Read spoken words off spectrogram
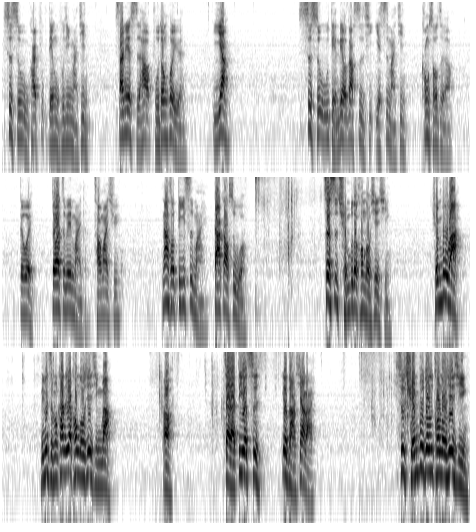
四十五块点五附近买进，三月十号普通会员一样。四十五点六到四十七也是买进空手者哦，各位都在这边买的超卖区。那时候第一次买，大家告诉我，这是全部的空头现行，全部吧？你们怎么看都叫空头现行吧？啊，再来第二次又打下来，是全部都是空头现行，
